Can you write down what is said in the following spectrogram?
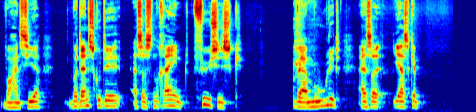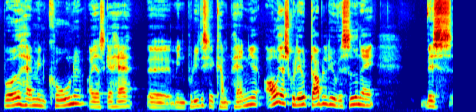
hvor han siger, hvordan skulle det altså sådan rent fysisk være muligt? Altså, jeg skal både have min kone, og jeg skal have øh, min politiske kampagne, og jeg skulle leve et dobbeltliv ved siden af. Hvis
